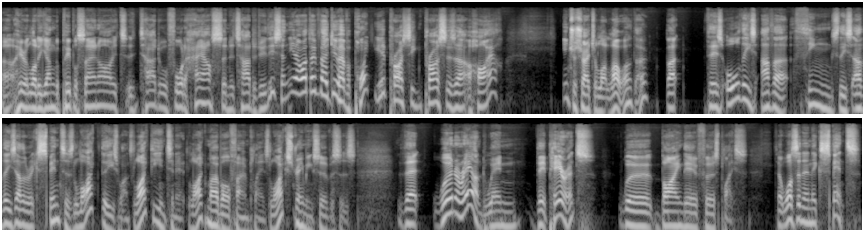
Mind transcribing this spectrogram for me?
uh, I hear a lot of younger people saying, "Oh, it's it's hard to afford a house and it's hard to do this." And you know what? They, they do have a point. Yeah, pricing prices are higher, interest rates are a lot lower though. But there's all these other things, these are these other expenses like these ones, like the internet, like mobile phone plans, like streaming services, that weren't around when their parents were buying their first place. So it wasn't an expense.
